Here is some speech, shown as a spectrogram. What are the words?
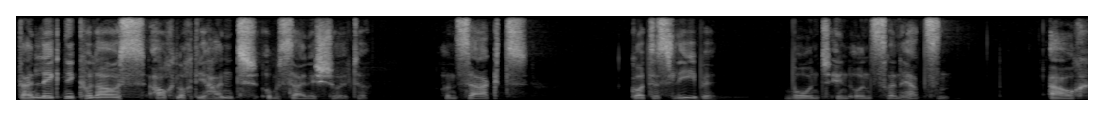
Dann legt Nikolaus auch noch die Hand um seine Schulter und sagt, Gottes Liebe wohnt in unseren Herzen, auch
